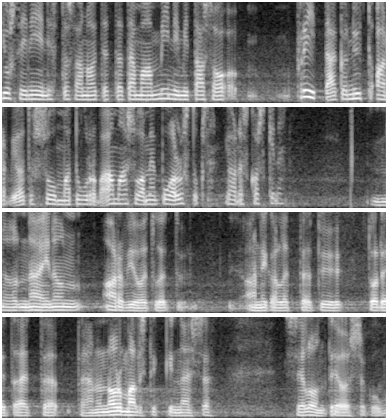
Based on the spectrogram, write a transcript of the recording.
Jussi Niinistö sanoi, että tämä on minimitaso. Riittääkö nyt arvioitu summa turvaamaan Suomen puolustuksen? Johannes Koskinen. No näin on arvioitu, että Annikalle täytyy todeta, että tähän on normaalistikin näissä selonteoissa, kun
